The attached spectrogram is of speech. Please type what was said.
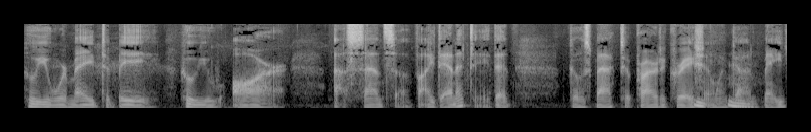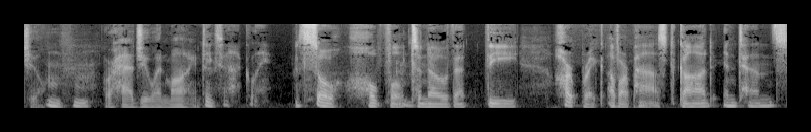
who you were made to be, who you are, a sense of identity that goes back to prior to creation mm-hmm. when God made you mm-hmm. or had you in mind. Exactly. It's so hopeful to know that the heartbreak of our past, God intends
